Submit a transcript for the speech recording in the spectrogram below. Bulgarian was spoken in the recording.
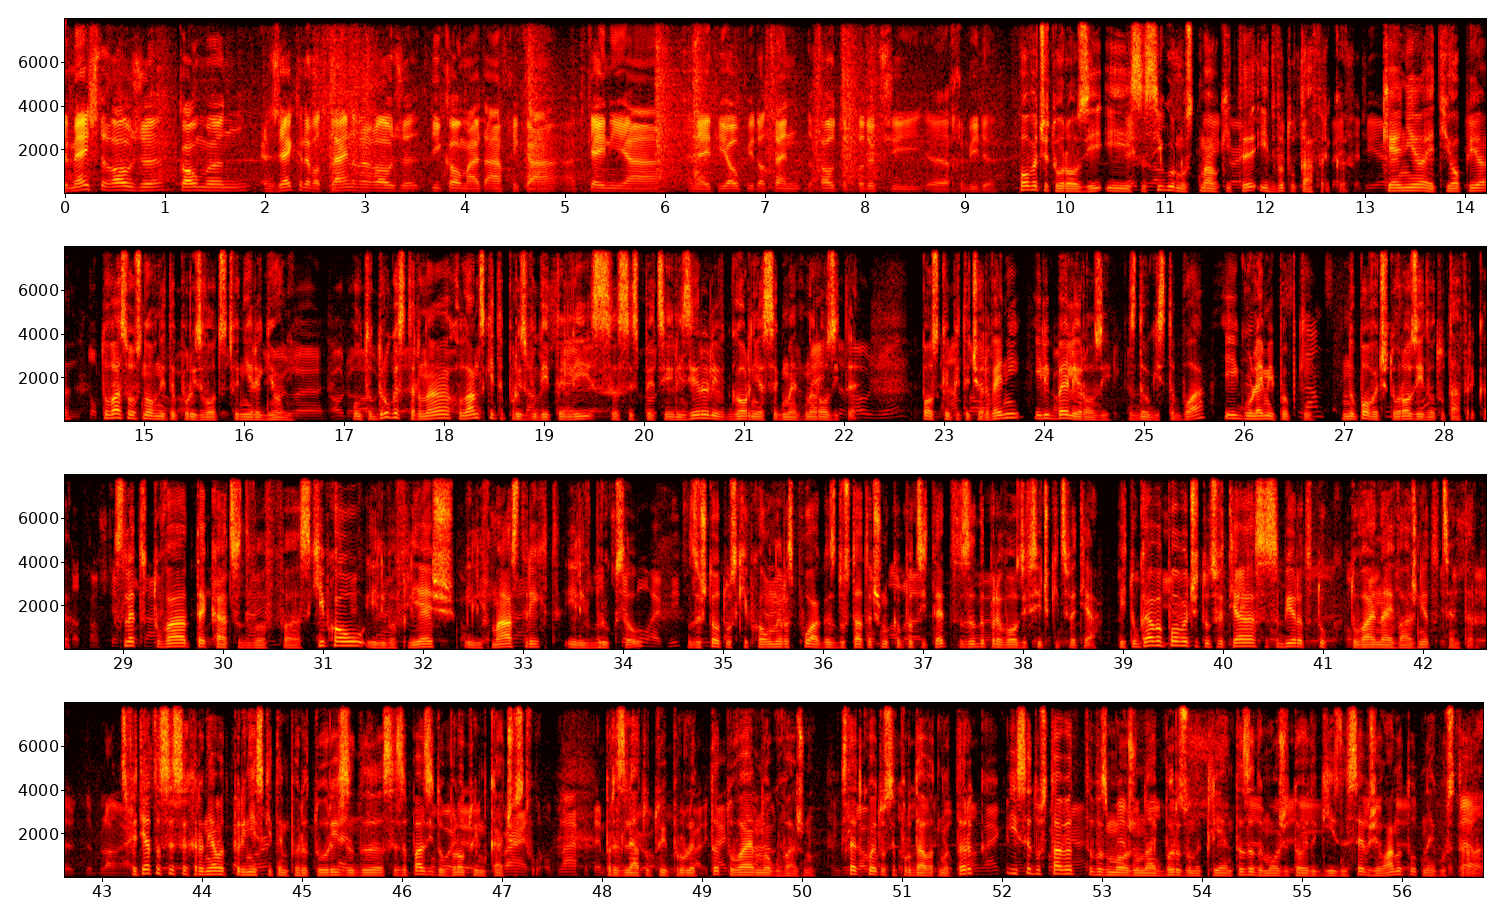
De meeste rozen komen, en zeker de wat kleinere rozen, die komen uit Afrika, uit Kenia en Ethiopië. Dat zijn de grote productiegebieden. Повечето рози и със сигурност малките идват от Африка. Кения, Етиопия – това са основните производствени региони. От друга страна, холандските производители са се специализирали в горния сегмент на розите. По-скъпите червени или бели рози с дълги стъбла и големи пъпки, но повечето рози идват от Африка. След това те кацат в Скипхол или в Лиеж, или в Маастрихт, или в Брюксел, защото Скипхол не разполага с достатъчно капацитет, за да превози всички цветя. И тогава повечето цветя се събират тук. Това е най-важният център. Цветята се съхраняват при ниски температури, за да се запази доброто им качество. През лятото и пролетта това е много важно. След което се продават на търг и се доставят възможно най-бързо на клиента, за да може той да ги изнесе в желаната от него страна.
